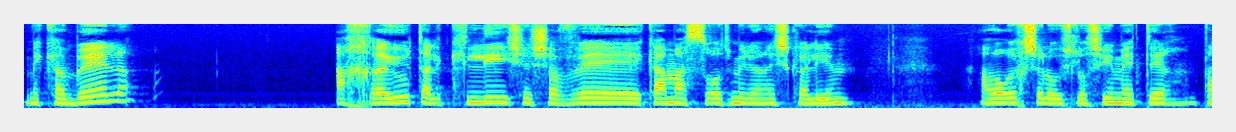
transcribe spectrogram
מקבל אחריות על כלי ששווה כמה עשרות מיליוני שקלים. האורך שלו הוא 30 מטר, אתה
